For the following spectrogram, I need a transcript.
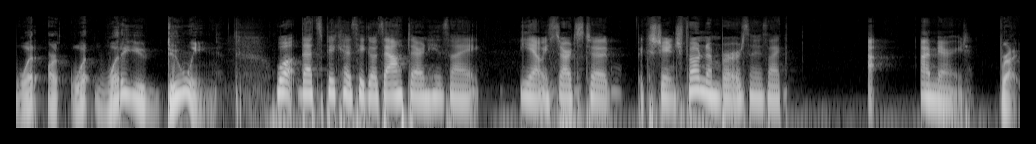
what are what what are you doing? Well, that's because he goes out there and he's like, you know, he starts to exchange phone numbers and he's like, I- I'm married. Right.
